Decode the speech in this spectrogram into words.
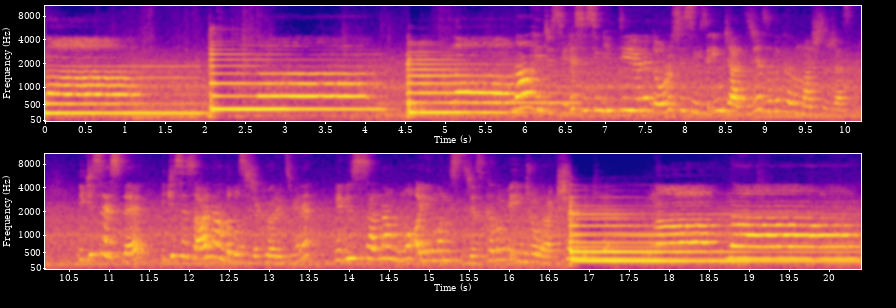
Na. Na. Na hecesiyle sesin gittiği yöne doğru sesimizi incelteceğiz ya da kalınlaştıracağız. İki sesle, iki sesi aynı anda basacak öğretmenin ve biz senden bunu ayırmanı isteyeceğiz. Kalın ve ince olarak. Şöyle ki. Na. Na.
